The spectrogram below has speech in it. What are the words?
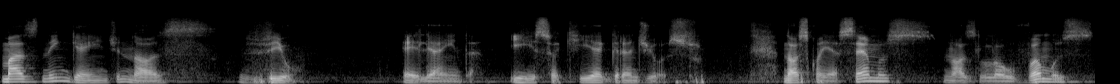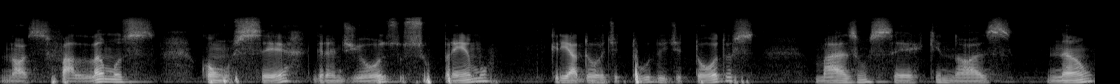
Mas ninguém de nós viu ele ainda. E isso aqui é grandioso. Nós conhecemos, nós louvamos, nós falamos com um ser grandioso, supremo, criador de tudo e de todos, mas um ser que nós não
